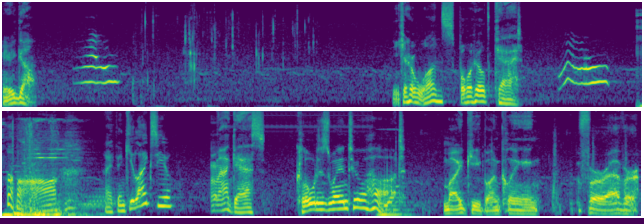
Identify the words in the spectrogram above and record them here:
here you go. You're one spoiled cat. Aww, I think he likes you. I guess. Clawed his way into your heart. Might keep on clinging. Forever.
